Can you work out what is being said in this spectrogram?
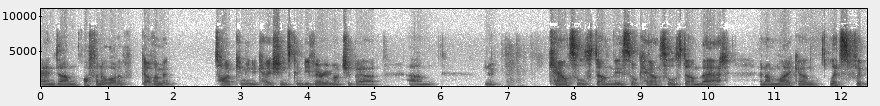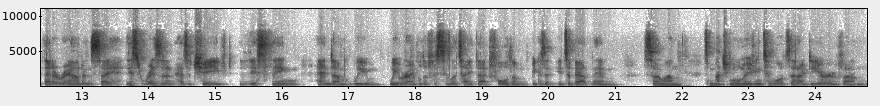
And um, often, a lot of government type communications can be very much about, um, you know, council's done this or council's done that. And I'm like, um, let's flip that around and say this resident has achieved this thing, and um, we we were able to facilitate that for them because it, it's about them. So um, it's much more moving towards that idea of um,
